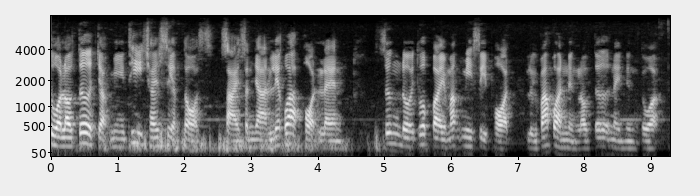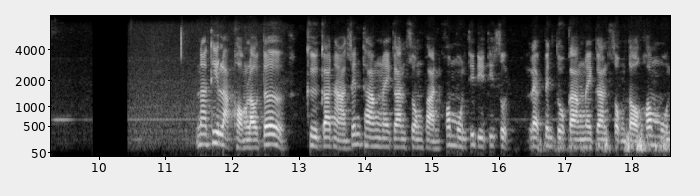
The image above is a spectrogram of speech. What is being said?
ตัวเราเตอร์จะมีที่ใช้เสียบต่อสายสัญญาณเรียกว่าพอร์ต LAN ซึ่งโดยทั่วไปมักมี 4 พอร์ต หรือมากกว่า 1 เราเตอร์ใน 1 ตัว หน้าที่หลักของเราเตอร์ คือการหาเส้นทางในการส่งผ่านข้อมูลที่ดีที่สุด และเป็นตัวกลางในการส่งต่อข้อมูล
